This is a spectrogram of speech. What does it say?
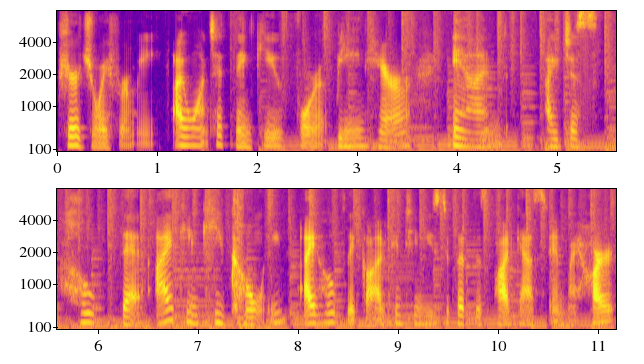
pure joy for me. I want to thank you for being here. And I just hope that I can keep going. I hope that God continues to put this podcast in my heart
